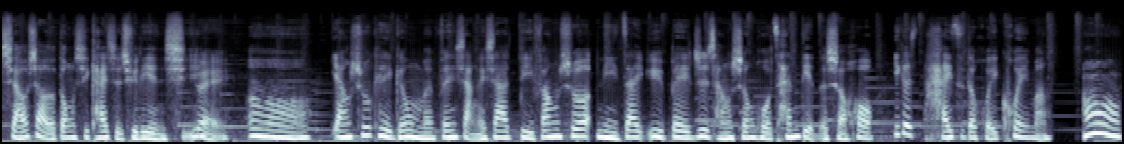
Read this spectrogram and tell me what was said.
小小的东西开始去练习。对，嗯，杨叔可以跟我们分享一下，比方说你在预备日常生活餐点的时候，一个孩子的回馈吗？哦，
